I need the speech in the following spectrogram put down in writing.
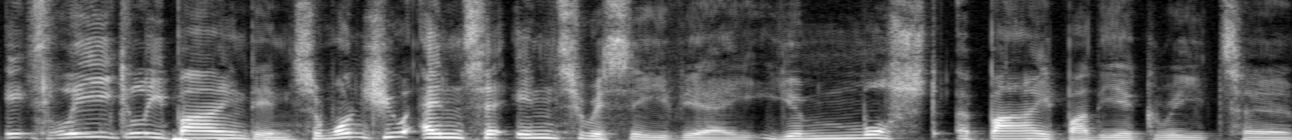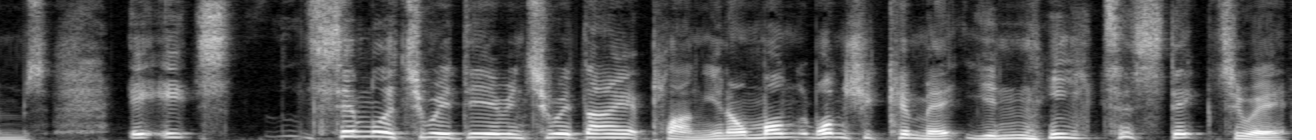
it's legally binding. So once you enter into a CVA, you must abide by the agreed terms. it's similar to adhering to a diet plan. You know, once you commit, you need to stick to it.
